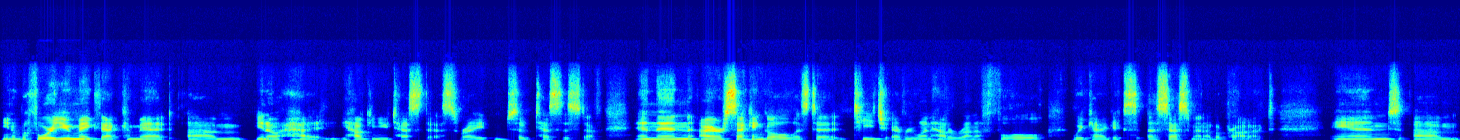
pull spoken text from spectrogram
you know, before you make that commit, um, you know, how, how can you test this, right? So test this stuff. And then our second goal was to teach everyone how to run a full WCAG assessment of a product. And um,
